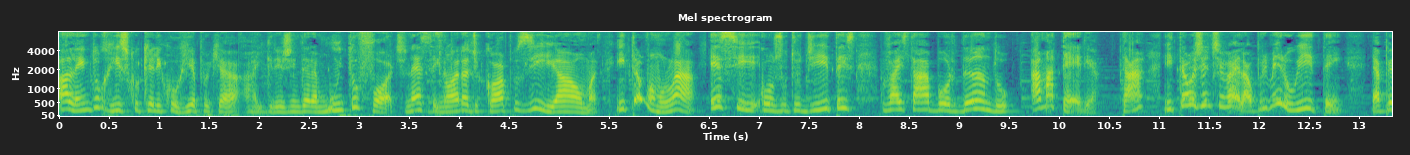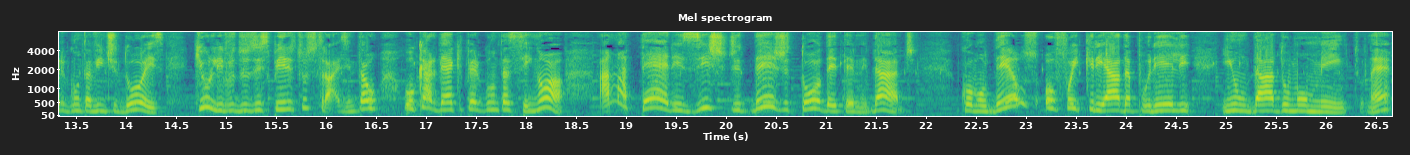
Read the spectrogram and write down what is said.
Além do risco que ele corria, porque a, a igreja ainda era muito forte, né? Senhora Exato. de corpos e almas. Então vamos lá. Esse conjunto de itens vai estar abordando a matéria tá? Então a gente vai lá. O primeiro item é a pergunta 22 que o livro dos Espíritos traz. Então o Kardec pergunta assim: ó, a matéria existe desde toda a eternidade? Como Deus ou foi criada por ele em um dado momento, né?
